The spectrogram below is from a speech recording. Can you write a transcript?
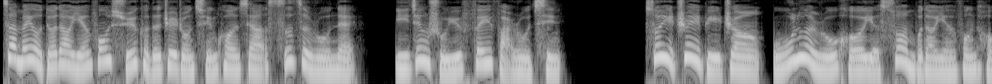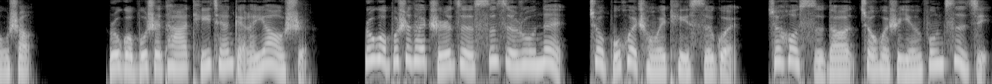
在没有得到严峰许可的这种情况下私自入内，已经属于非法入侵。所以这笔账无论如何也算不到严峰头上。如果不是他提前给了钥匙，如果不是他侄子私自入内，就不会成为替死鬼，最后死的就会是严峰自己。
